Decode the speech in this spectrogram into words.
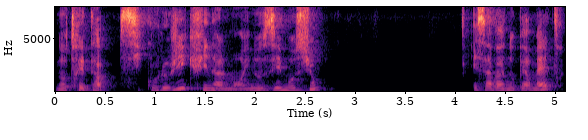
notre état psychologique finalement et nos émotions. Et ça va nous permettre,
